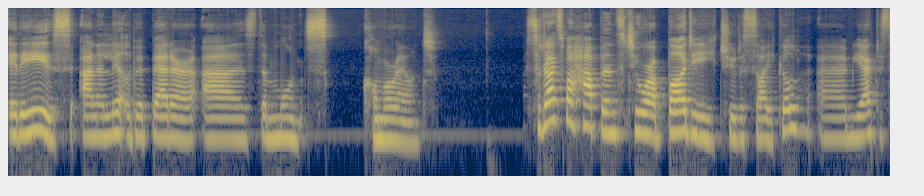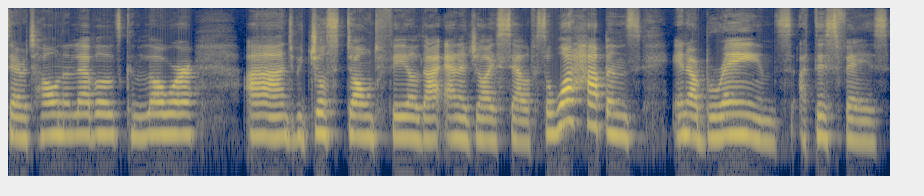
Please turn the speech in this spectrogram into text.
it is, and a little bit better as the months come around. So that's what happens to our body through the cycle. Um, yeah, the serotonin levels can lower, and we just don't feel that energized self. So, what happens in our brains at this phase?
